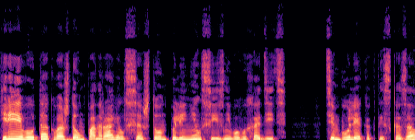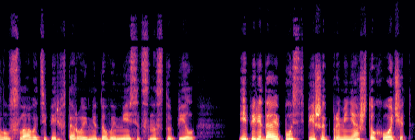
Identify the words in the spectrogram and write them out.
Кирееву так ваш дом понравился, что он поленился из него выходить. Тем более, как ты сказала, у Славы теперь второй медовый месяц наступил. И передай, пусть пишет про меня, что хочет.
